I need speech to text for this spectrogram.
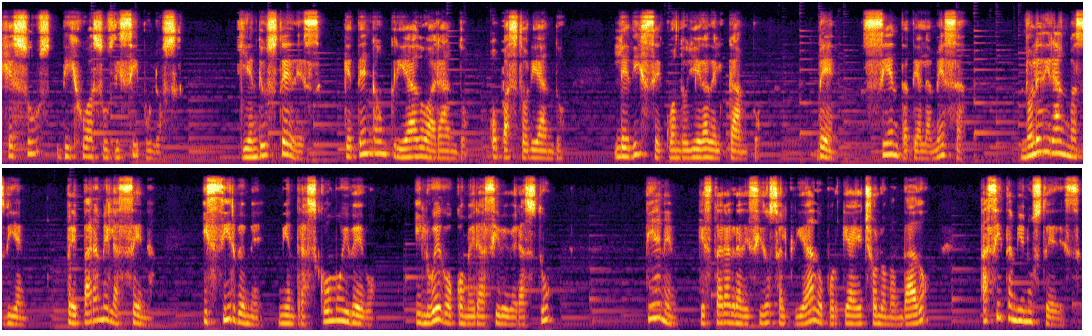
Jesús dijo a sus discípulos, ¿quién de ustedes que tenga un criado arando o pastoreando, le dice cuando llega del campo, ven, siéntate a la mesa? ¿No le dirán más bien, prepárame la cena y sírveme mientras como y bebo? Y luego comerás y beberás tú? ¿Tienen que estar agradecidos al criado porque ha hecho lo mandado? Así también ustedes,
